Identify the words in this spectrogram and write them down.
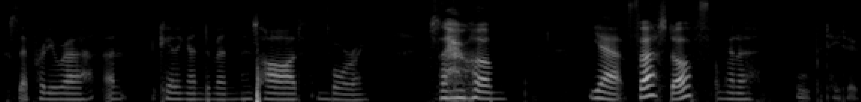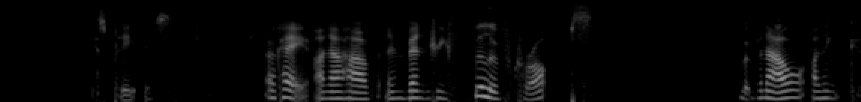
because they're pretty rare and killing Endermen is hard and boring. So um, yeah. First off, I'm gonna ooh potato. Yes, please. Okay, I now have an inventory full of crops. But for now, I think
